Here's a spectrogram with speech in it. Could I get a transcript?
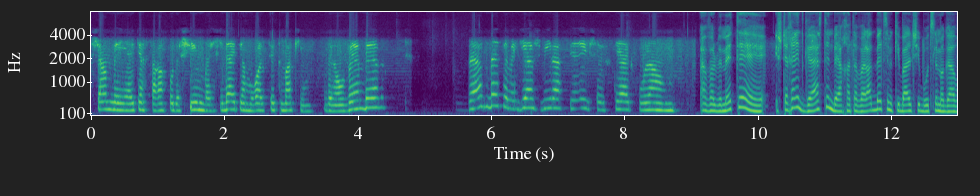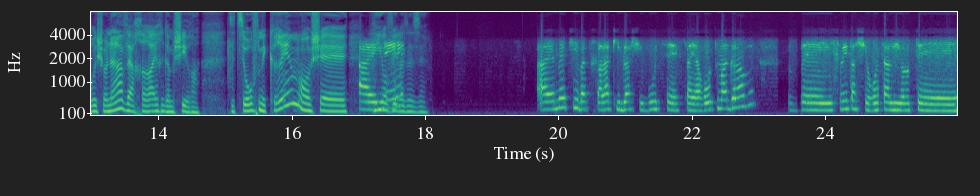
שם אה, הייתי עשרה חודשים ביחידה, הייתי אמורה לצאת מ"כים בנובמבר, ואז בעצם הגיע השביעי לעשירי שהפתיע את כולם. אבל באמת, אה, שתיכן התגייסתן ביחד, אבל את בעצם קיבלת שיבוץ למג"ב ראשונה, ואחרייך גם שירה. זה צירוף מקרים, או שהיא הובילה את זה? האמת שהיא בהתחלה קיבלה שיבוץ אה, סיירות מג"ב, והיא החליטה שהיא רוצה להיות אה,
